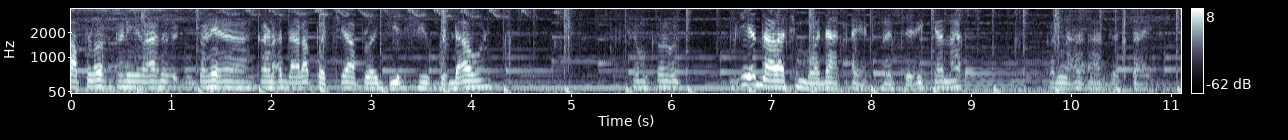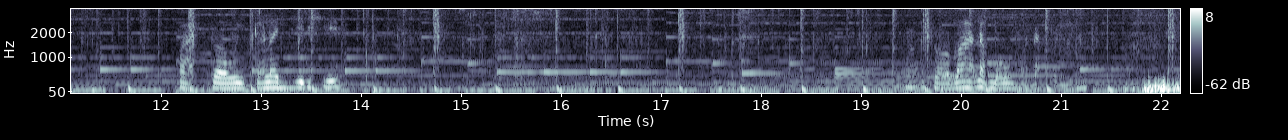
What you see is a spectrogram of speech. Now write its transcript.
આપણે ઘણી વાર, ઘણા દાડા પછી આપણે જઈએ છીએ ગોડાઉન એમ કે બે દાડાથી મોડા હતા એટલે છે ક્યાંના કરનારા કરના જતા પાક તો હવે કણ જ જઈએ છીએ બહુ મોડા પડી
